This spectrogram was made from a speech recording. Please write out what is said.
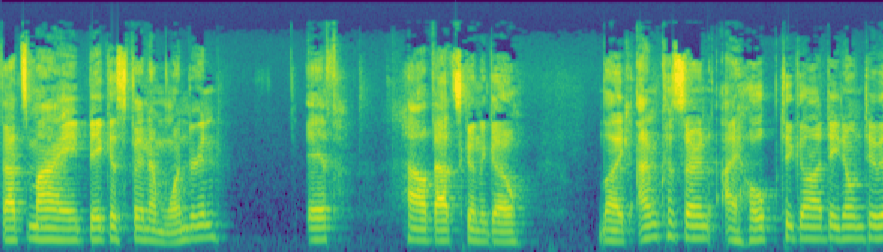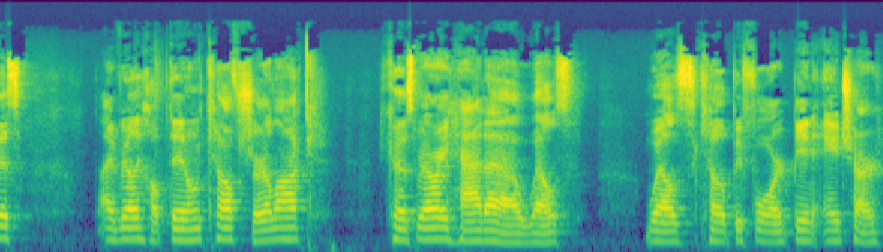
That's my biggest thing. I'm wondering if how that's going to go. Like, I'm concerned. I hope to God they don't do this. I really hope they don't kill off Sherlock because we already had uh, Wells Wells killed before being HR.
